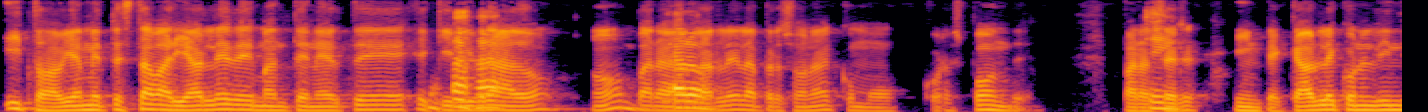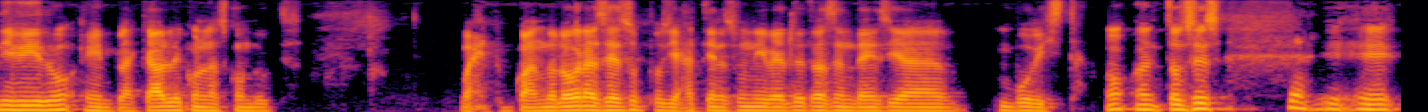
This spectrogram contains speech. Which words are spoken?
Y todavía mete esta variable de mantenerte equilibrado, ¿no? Para darle a la persona como corresponde, para ser impecable con el individuo e implacable con las conductas. Bueno, cuando logras eso, pues ya tienes un nivel de trascendencia budista, ¿no? Entonces, eh,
